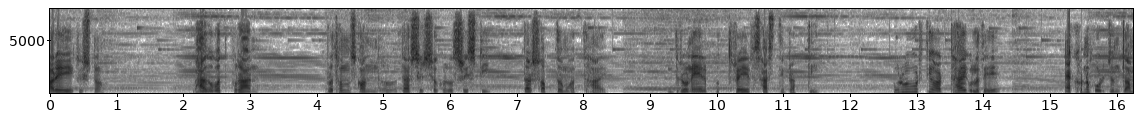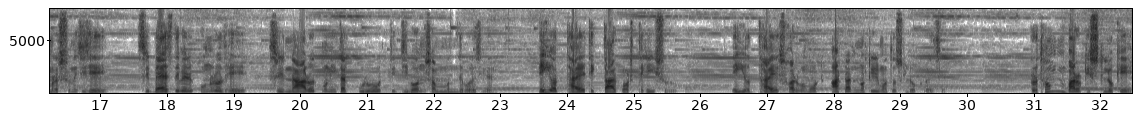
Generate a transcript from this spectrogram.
হরে কৃষ্ণ। ভাগবত পুরাণ, প্রথম স্কন্ধ যার শীর্ষক হল সৃষ্টি, তার সপ্তম অধ্যায়, দ্রোণের পুত্রের শাস্তি প্রাপ্তি। পূর্ববর্তী অধ্যায়গুলোতে এখনও পর্যন্ত আমরা শুনেছি যে শ্রী ব্যাসদেবের অনুরোধে শ্রী নারদ মুনি তার পূর্ববর্তী জীবন সম্বন্ধে বলেছিলেন। এই অধ্যায়ে ঠিক তারপর থেকেই শুরু। এই অধ্যায়ে সর্বমোট আটান্নটির মতো শ্লোক রয়েছে। প্রথম বারোটি শ্লোকে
